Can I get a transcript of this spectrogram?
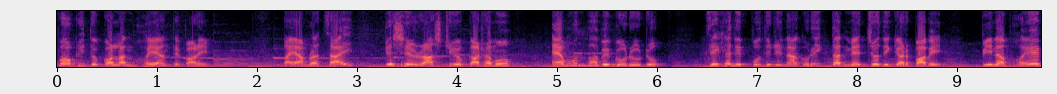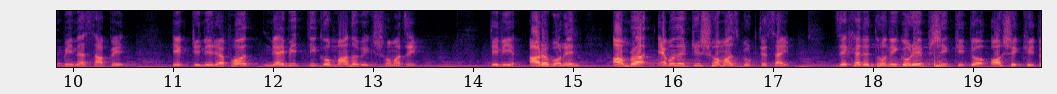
প্রকৃত কল্যাণ হয়ে আনতে পারে। তাই আমরা চাই দেশের রাষ্ট্রীয় কাঠামো এমনভাবে গড়ে উঠুক, যেখানে প্রতিটি নাগরিক তার ন্যায্য অধিকার পাবে, বিনা ভয়ে, বিনা চাপে, একটি নিরাপদ, ন্যায়ভিত্তিক ও মানবিক সমাজে। তিনি আরও বলেন, আমরা এমন একটি সমাজ গড়তে চাই, যেখানে ধনী, গরিব, শিক্ষিত, অশিক্ষিত,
